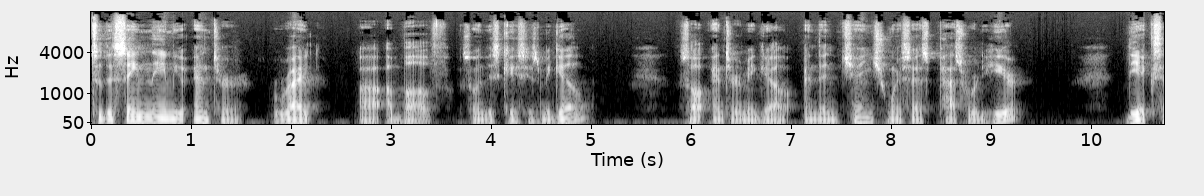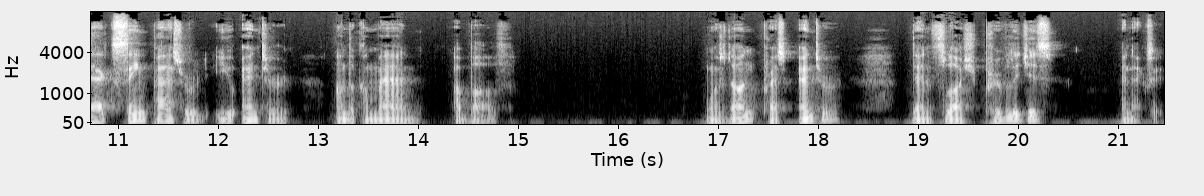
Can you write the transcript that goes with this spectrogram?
to the same name you enter right uh, above. So in this case is Miguel. So I'll enter Miguel and then change when it says password here. The exact same password you entered on the command above. Once done, press enter, then flush privileges and exit.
